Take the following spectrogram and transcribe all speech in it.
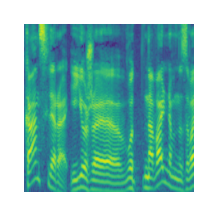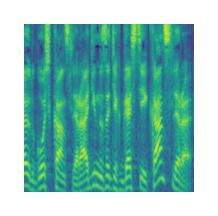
канцлера, ее же, вот Навального называют гость канцлера, один из этих гостей канцлера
